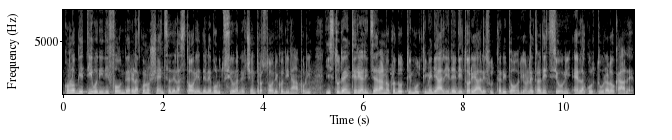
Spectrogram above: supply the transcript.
con l'obiettivo di diffondere la conoscenza della storia e dell'evoluzione del centro storico di Napoli. Gli studenti realizzeranno prodotti multimediali ed editoriali sul territorio, le tradizioni e la cultura locale.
